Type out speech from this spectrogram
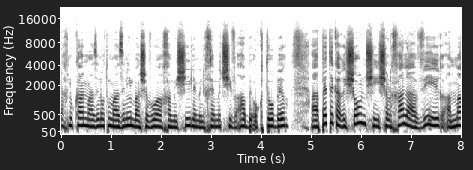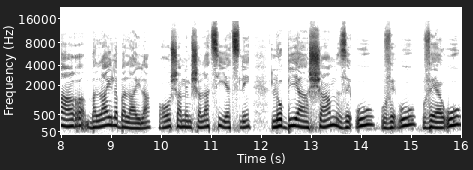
אנחנו כאן מאזינות ומאזינים בשבוע החמישי למלחמת שבעה באוקטובר. הפתק הראשון שהיא שלחה לאוויר אמר, בלילה בלילה, ראש הממשלה צייץ לי, לא בי האשם, זה הוא והוא וההוא,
